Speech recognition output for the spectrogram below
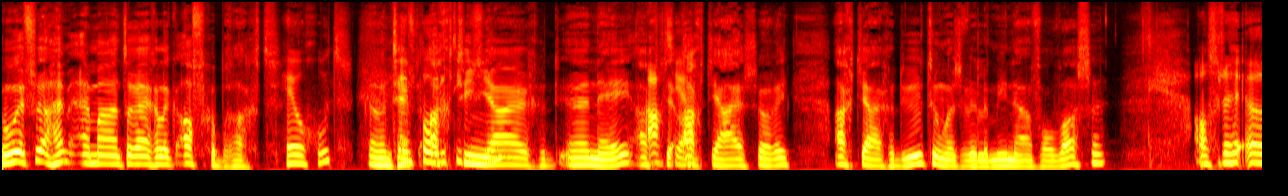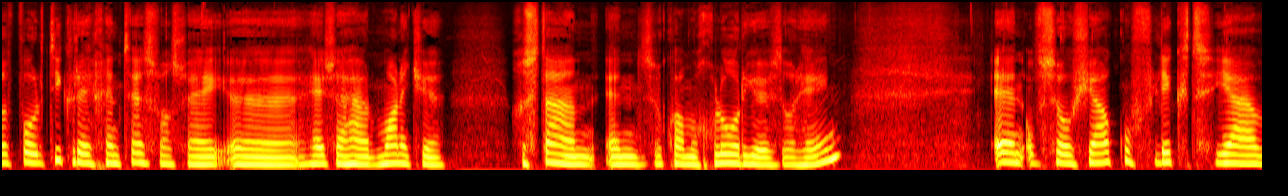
Hoe heeft hem Emma het er eigenlijk afgebracht? Heel goed. Want het In heeft politieke 18 zin? jaar, eh, nee, acht, Acht jaar. acht jaar, sorry. Acht jaar geduurd. Toen was Wilhelmina volwassen. Als eh, politiek regentes was zij, eh, heeft zij haar mannetje gestaan en ze kwam er glorieus doorheen. En op sociaal conflict, ja,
